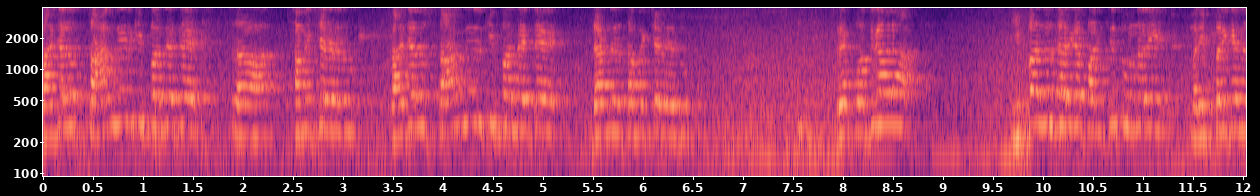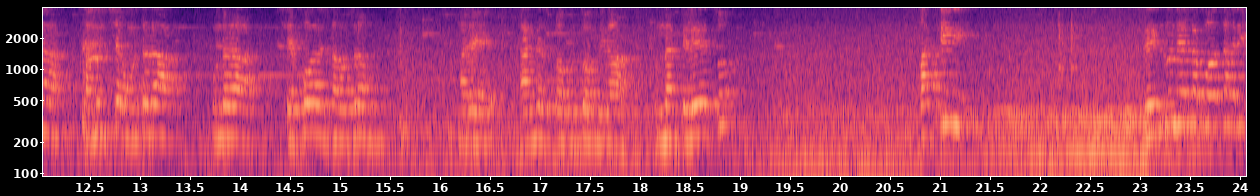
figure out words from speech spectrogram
ప్రజలు తాగునీరుకి ఇబ్బంది అయితే సమీక్ష లేదు. ప్రజలు సాగునీరుకి ఇబ్బంది అయితే దాని మీద సమీక్ష లేదు. రేపు పొద్దుగాల ఇబ్బందులు జరిగే పరిస్థితి ఉన్నది. మరి ఇప్పటికైనా సమీక్ష ఉంటుందా? ఉండదా? చెప్పవలసిన అవసరం మరి కాంగ్రెస్ ప్రభుత్వం మీద ఉందని తెలియజేస్తూ ప్రతి రెండు నెలలకోసారి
